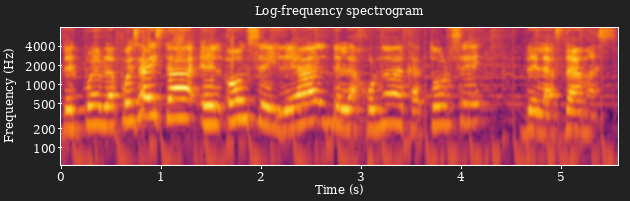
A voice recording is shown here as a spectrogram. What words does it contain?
del Puebla. Pues ahí está el 11 ideal de la jornada 14 de las damas.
